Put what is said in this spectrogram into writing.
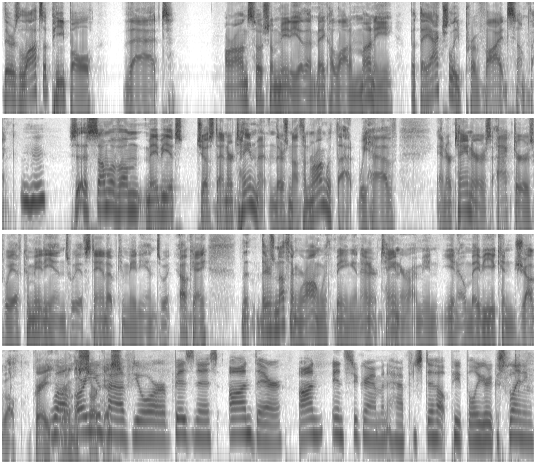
There's lots of people that are on social media that make a lot of money, but they actually provide something. Mm-hmm. Some of them, maybe it's just entertainment, and there's nothing wrong with that. We have entertainers, actors, we have comedians, we have stand-up comedians. We, okay, th- there's nothing wrong with being an entertainer. I mean, you know, maybe you can juggle. Great, you're in Well, the or circus. you have your business on there on Instagram, and it happens to help people. You're explaining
